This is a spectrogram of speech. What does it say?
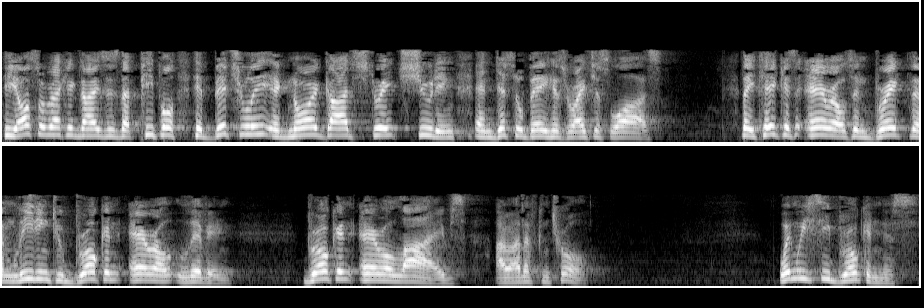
he also recognizes that people habitually ignore God's straight shooting and disobey his righteous laws. They take his arrows and break them, leading to broken arrow living. Broken arrow lives are out of control. When we see brokenness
